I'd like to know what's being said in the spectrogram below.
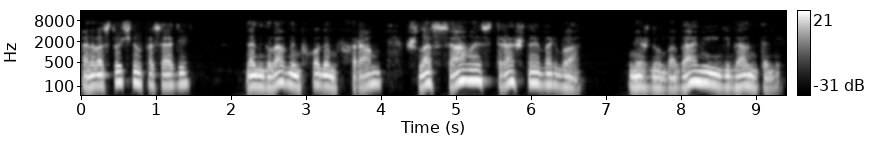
а на восточном фасаде над главным входом в храм шла самая страшная борьба между богами и гигантами,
